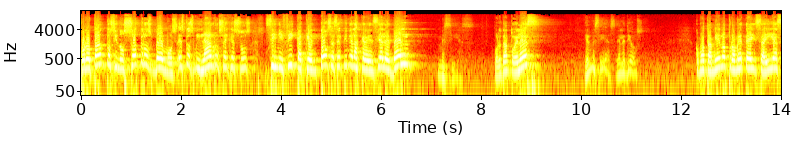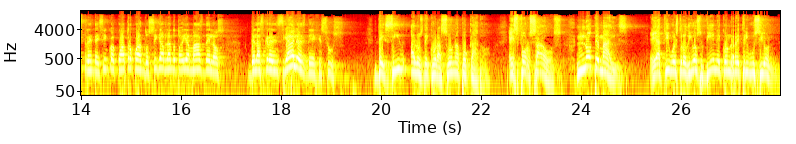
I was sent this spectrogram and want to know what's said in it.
Por lo tanto, si nosotros vemos estos milagros en Jesús, significa que entonces Él tiene las credenciales del Mesías. Por lo tanto, Él es el Mesías, Él es Dios. Como también lo promete Isaías 35 a 4 cuando sigue hablando todavía más de, los, de las credenciales de Jesús. Decid a los de corazón apocado, esforzaos, no temáis. He aquí vuestro Dios viene con retribución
